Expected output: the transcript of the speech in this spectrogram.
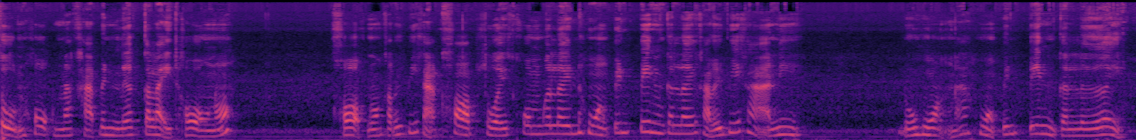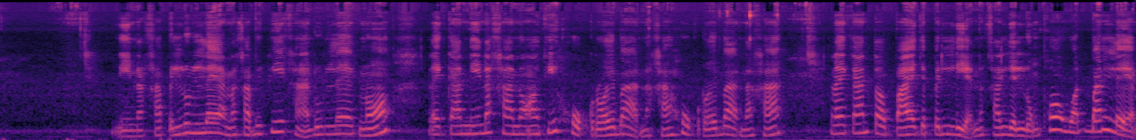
ศูนย์หกนะคะ เป็นเนื้อกระไหลทองเนาะขอบลงค่ะพี่พี่ๆขาขอบสวยคมกันเลยห่วงปิ้นๆกันเลยค่ะพี่พี่ๆขานี่ดูห่วงนะห่วงปิ้นๆกันเลย นี่นะคะเป็นรุ่นแรกนะคะ พี่ๆขารุ่นแรกเนาะรายการนี้นะคะน้องเอาที่หกร้อยบาทนะคะหกร้อยบาทนะคะ รายการต่อไปจะเป็นเหรียญนะคะเหรียญหลวงพ่อวัดบ้านแหลม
